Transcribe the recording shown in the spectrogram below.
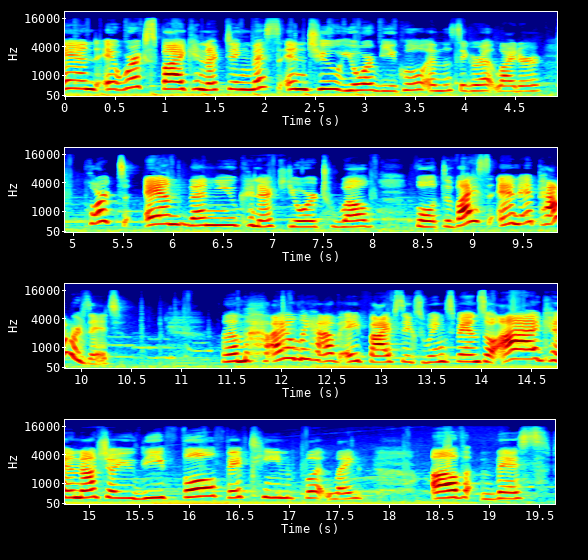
and it works by connecting this into your vehicle and the cigarette lighter port and then you connect your 12 volt device and it powers it. Um, I only have a 5'6 wingspan so I cannot show you the full 15 foot length of this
